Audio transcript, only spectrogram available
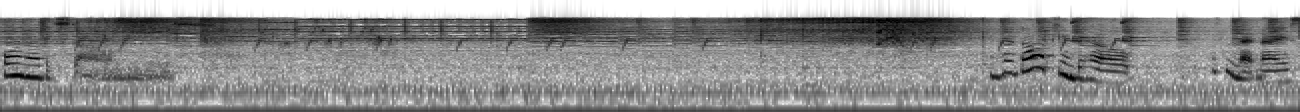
Four magic stones. And her dog came to help. Isn't that nice?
